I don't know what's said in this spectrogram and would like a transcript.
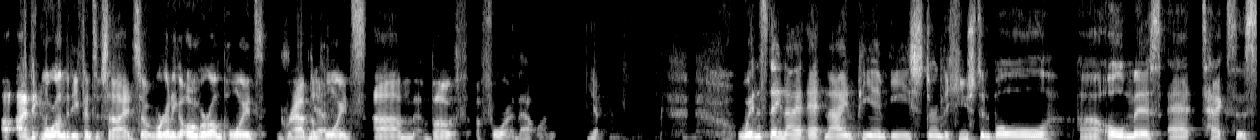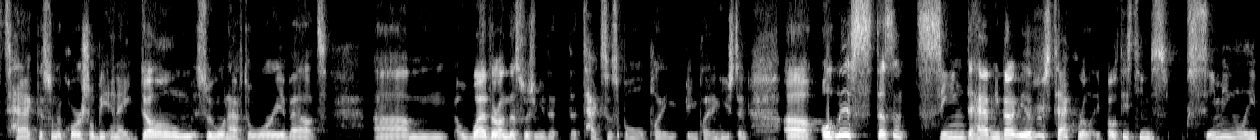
I think more on the defensive side. So we're going to go over on points, grab the yeah. points, um, both for that one. Yep. Wednesday night at 9 p.m. Eastern, the Houston Bowl. Uh, Ole Miss at Texas Tech. This one, of course, will be in a dome, so we won't have to worry about um, weather on this was be the, the Texas Bowl playing being played in Houston. Uh, Ole Miss doesn't seem to have any better. Neither does Tech really. Both these teams seemingly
